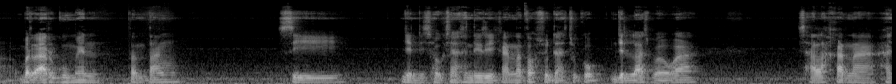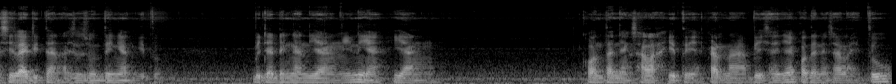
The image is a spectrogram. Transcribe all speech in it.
uh, berargumen tentang si jenis hoaxnya sendiri karena toh sudah cukup jelas bahwa salah karena hasil editan hasil suntingan gitu. Beda dengan yang ini ya yang konten yang salah gitu ya. Karena biasanya konten yang salah itu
